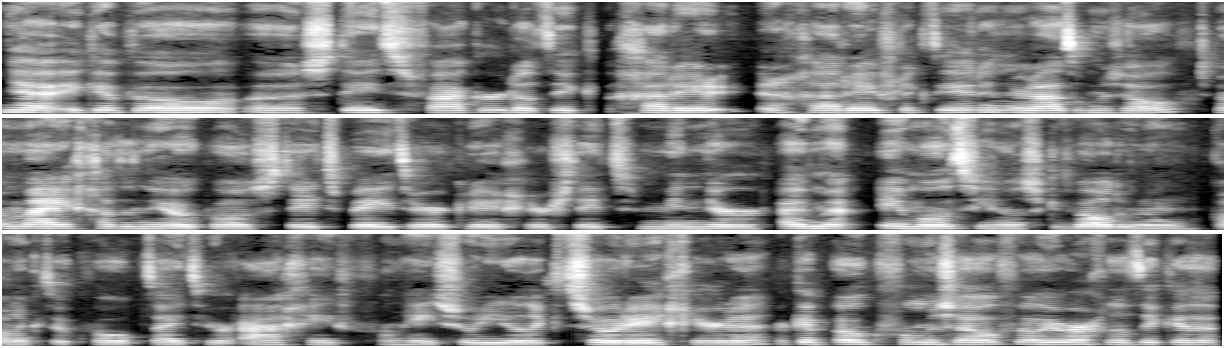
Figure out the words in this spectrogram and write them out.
Ja, ik heb wel uh, steeds vaker dat ik ga, re ga reflecteren inderdaad op mezelf. Bij mij gaat het nu ook wel steeds beter. Ik reageer steeds minder uit mijn emotie. En als ik het wel doe, dan kan ik het ook wel op tijd weer aangeven van... Hey, sorry dat ik het zo reageerde. Maar ik heb ook voor mezelf wel heel erg dat ik uh,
